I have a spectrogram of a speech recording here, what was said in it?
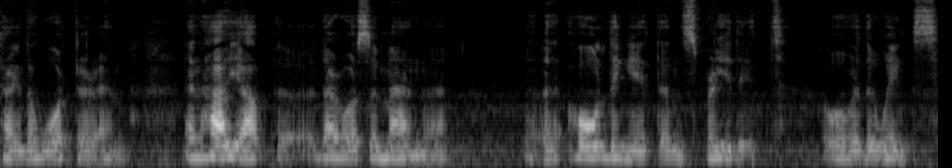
kind of water and and high up uh, there was a man uh, uh, holding it and spread it over the wings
